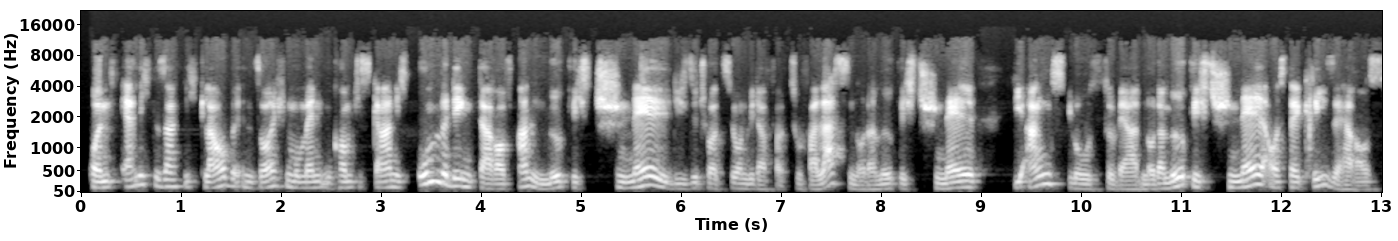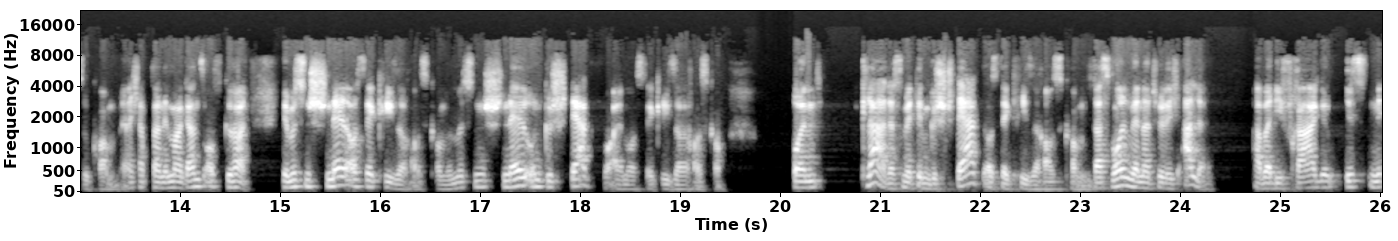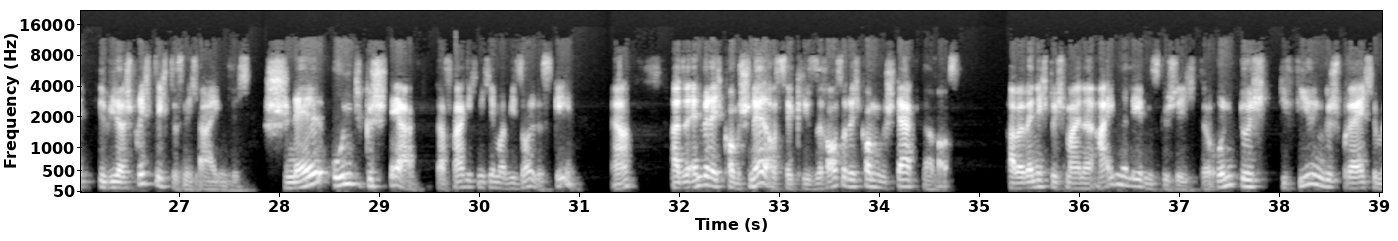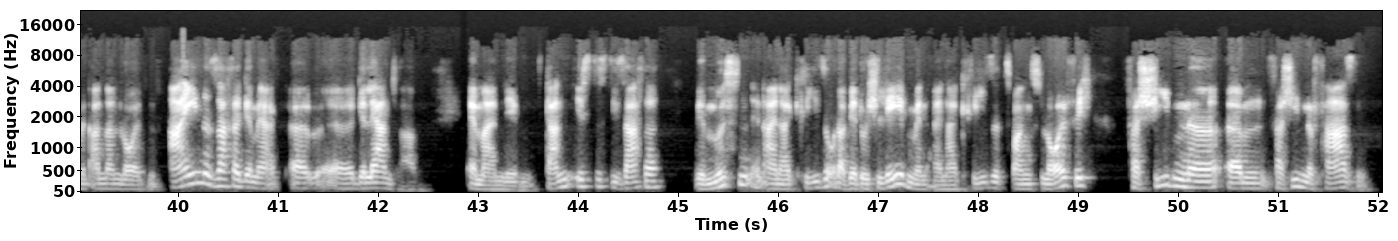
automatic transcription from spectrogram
Und ehrlich gesagt, ich glaube, in solchen Momenten kommt es gar nicht unbedingt darauf an, möglichst schnell die Situation wieder zu verlassen oder möglichst schnell die Angst loszuwerden oder möglichst schnell aus der Krise herauszukommen. Ja, ich habe dann immer ganz oft gehört, wir müssen schnell aus der Krise rauskommen. Wir müssen schnell und gestärkt vor allem aus der Krise rauskommen. Und klar, das mit dem gestärkt aus der Krise rauskommen, das wollen wir natürlich alle. Aber die Frage ist, widerspricht sich das nicht eigentlich? Schnell und gestärkt. Da frage ich mich immer, wie soll das gehen? Ja? Also entweder ich komme schnell aus der Krise raus oder ich komme gestärkt daraus. Aber wenn ich durch meine eigene Lebensgeschichte und durch die vielen Gespräche mit anderen Leuten eine Sache gemerkt, äh, äh gelernt habe in meinem Leben, dann ist es die Sache, wir müssen in einer Krise oder wir durchleben in einer Krise zwangsläufig verschiedene, ähm, verschiedene Phasen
